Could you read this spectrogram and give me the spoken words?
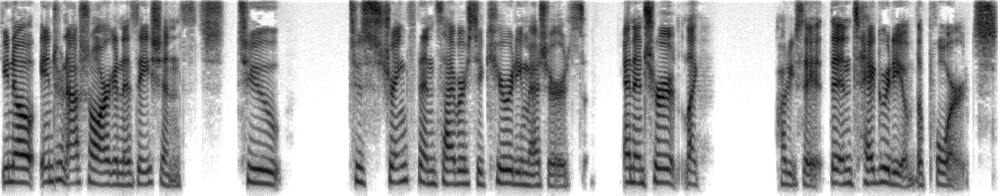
you know international organizations to to strengthen cybersecurity measures and ensure like how do you say it the integrity of the ports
